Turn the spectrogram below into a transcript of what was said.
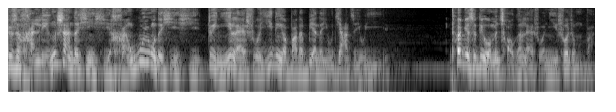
就是很零散的信息、很无用的信息，对你来说一定要把它变得有价值、有意义。特别是对我们草根来说，你说怎么办？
